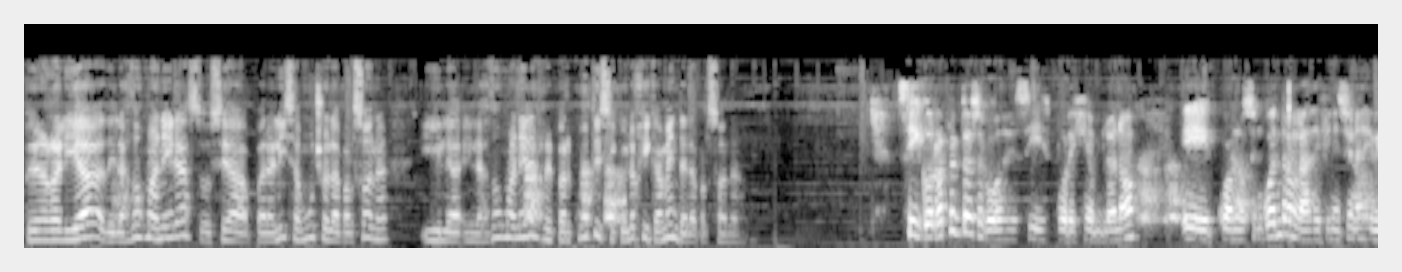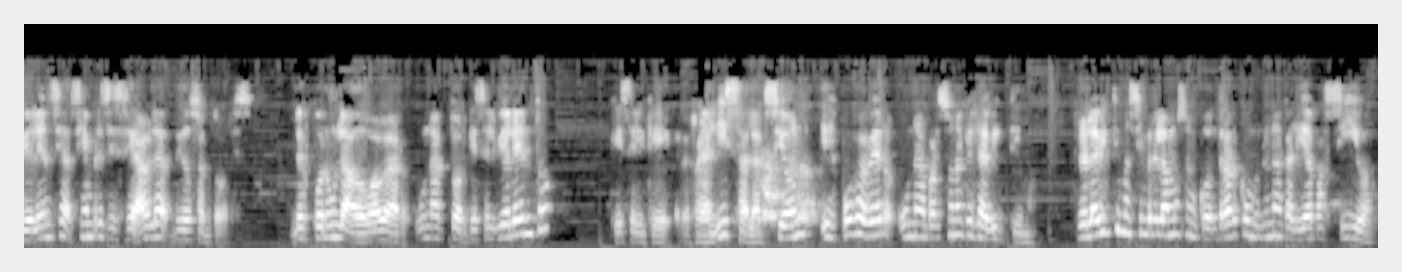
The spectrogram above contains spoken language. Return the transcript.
pero en realidad de las dos maneras, o sea, paraliza mucho a la persona y la, en las dos maneras repercute psicológicamente a la persona. Sí, con respecto a eso que vos decís, por ejemplo, ¿no? Eh, cuando se encuentran las definiciones de violencia, siempre se, se habla de dos actores. Entonces, por un lado va a haber un actor que es el violento, que es el que realiza la acción, y después va a haber una persona que es la víctima. Pero la víctima siempre la vamos a encontrar como en una calidad pasiva.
